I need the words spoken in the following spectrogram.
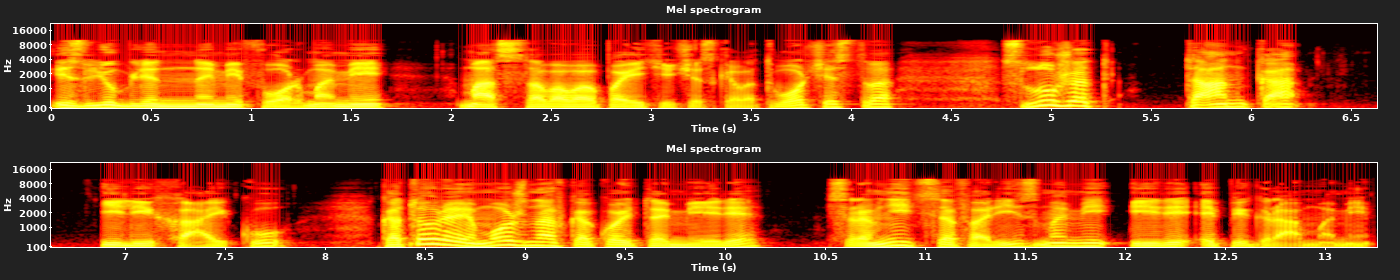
излюбленными формами массового поэтического творчества служат танка или хайку, которые можно в какой-то мере сравнить с афоризмами или эпиграммами.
